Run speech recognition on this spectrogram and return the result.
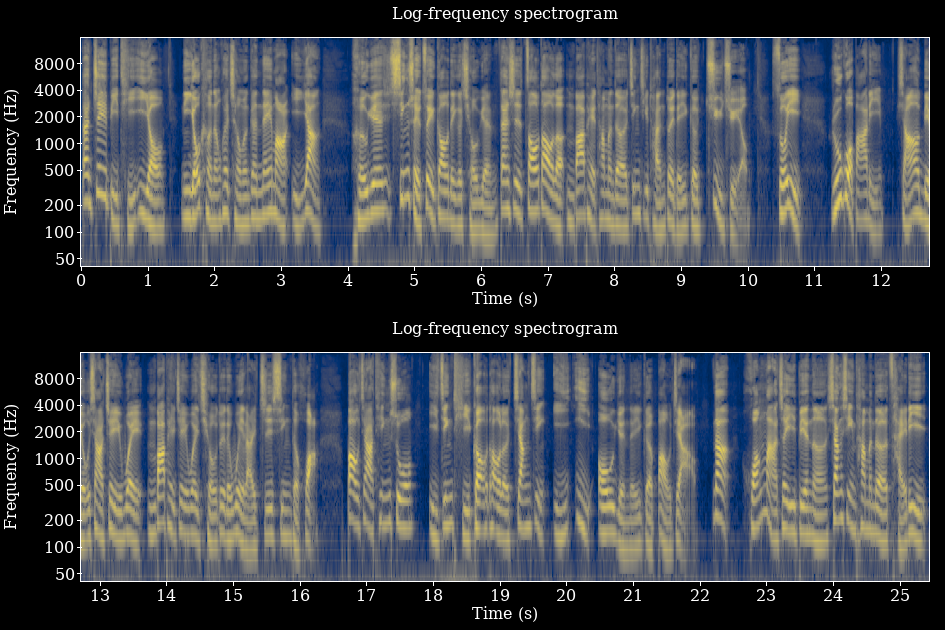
但这一笔提议哦，你有可能会成为跟内马尔一样合约薪水最高的一个球员，但是遭到了姆巴佩他们的经纪团队的一个拒绝哦。所以，如果巴黎想要留下这一位姆巴佩这一位球队的未来之星的话，报价听说已经提高到了将近一亿欧元的一个报价哦。那皇马这一边呢，相信他们的财力。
